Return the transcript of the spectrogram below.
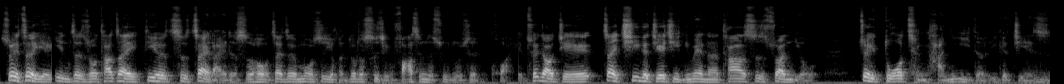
所以这也印证说，他在第二次再来的时候，在这个末世有很多的事情发生的速度是很快。吹角节在七个节气里面呢，它是算有。最多层含义的一个节日，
